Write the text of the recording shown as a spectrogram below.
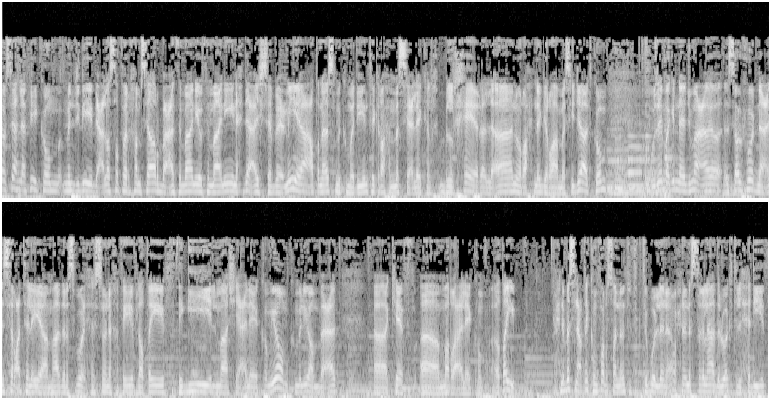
هلا وسهلا فيكم من جديد على صفر خمسة أربعة ثمانية وثمانين أحد عشر سبعمية. عطنا اسمك ومدينتك راح نمسي عليك الخ- بالخير الآن وراح نقرأ مسجاتكم. وزي ما قلنا يا جماعة سولفوا لنا عن سرعة الأيام. هذا الأسبوع تحسونه خفيف لطيف ثقيل ماشي عليكم. يومكم اليوم بعد آه كيف آه مر عليكم. آه طيب. إحنا بس نعطيكم فرصة إنه أنتم تكتبون لنا وإحنا نستغل هذا الوقت للحديث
